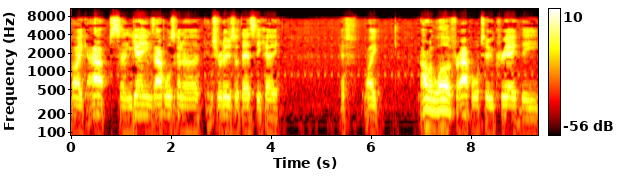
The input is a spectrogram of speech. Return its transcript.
like apps and games Apple's gonna introduce with the SDK. If like, I would love for Apple to create the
